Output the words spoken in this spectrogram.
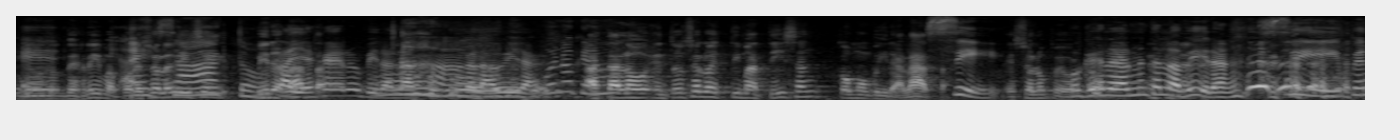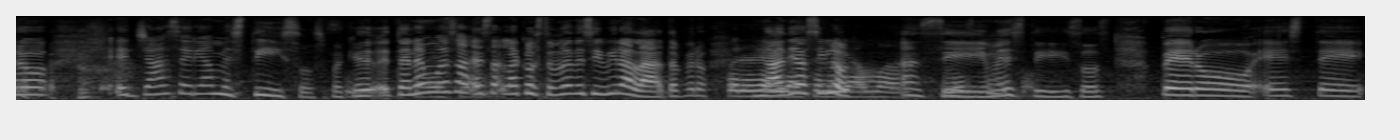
Eh, derriba, por eso le dicen viralata. Callejero, viralata, la viran. Hasta lo, entonces lo estigmatizan como viralata. Sí. Eso es lo peor. Porque realmente la viran. Sí, pero eh, ya serían mestizos, porque tenemos esa, esa, la costumbre de decir viralata, pero, nadie así lo... Así, mestizos. Pero, este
